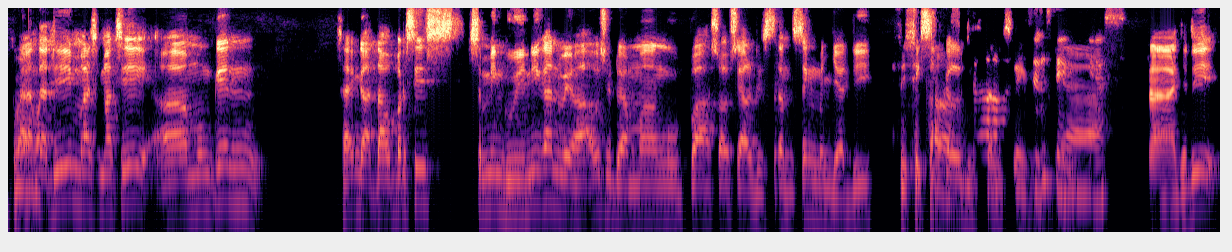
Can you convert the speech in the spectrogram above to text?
Nah, tadi Mas Maksi uh, mungkin saya nggak tahu persis seminggu ini kan WHO sudah mengubah social distancing menjadi physical, physical distancing. Yeah. Yes. Nah, jadi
